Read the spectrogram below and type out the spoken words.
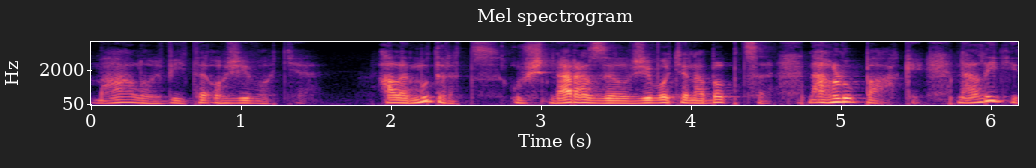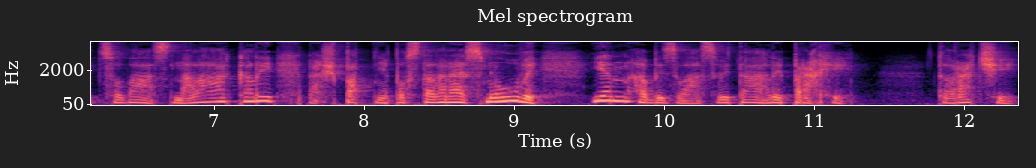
málo víte o životě. Ale mudrc už narazil v životě na blbce, na hlupáky, na lidi, co vás nalákali na špatně postavené smlouvy, jen aby z vás vytáhli prachy. To radši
